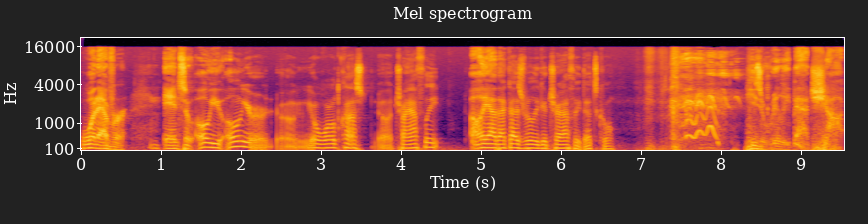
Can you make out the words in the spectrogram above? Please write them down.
whatever. And so, oh, you, oh, you're uh, you're world class uh, triathlete. Oh yeah, that guy's a really good triathlete. That's cool he's a really bad shot.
